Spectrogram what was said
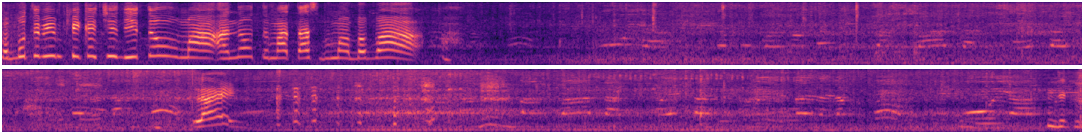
Mabuti yung Pikachu dito, ma ano, tumataas bumababa. Live. Hindi ko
